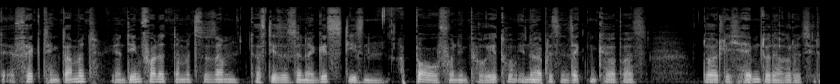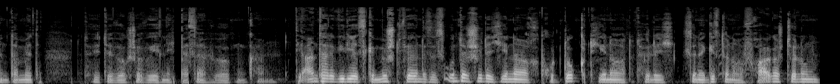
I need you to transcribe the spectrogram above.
Der Effekt hängt damit, in dem Fall damit zusammen, dass dieser Synergist diesen Abbau von dem Pyretrum innerhalb des Insektenkörpers deutlich hemmt oder reduziert und damit natürlich der Wirkstoff wesentlich besser wirken kann. Die Anteile, wie die jetzt gemischt werden, das ist unterschiedlich, je nach Produkt, je nach natürlich Synergist und auch Fragestellung.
